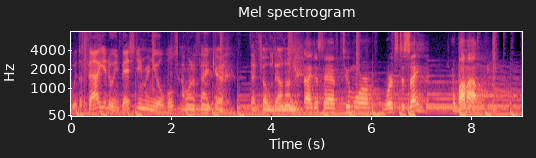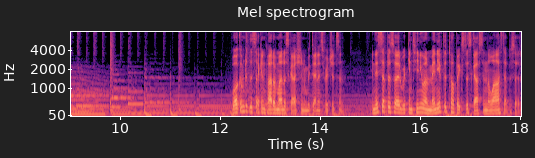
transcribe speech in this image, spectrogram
With the failure to invest in renewables. I want to thank uh, that fellow down under. I just have two more words to say Obama out. Welcome to the second part of my discussion with Dennis Richardson. In this episode, we continue on many of the topics discussed in the last episode,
